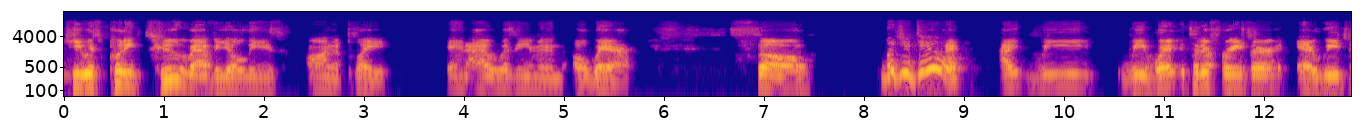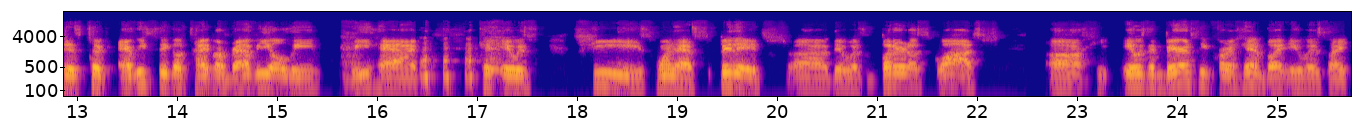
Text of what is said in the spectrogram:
He was putting two raviolis on a plate and I wasn't even aware. So what'd you do? I, I we we went to the freezer and we just took every single type of ravioli we had. it was cheese, one had spinach, uh, there was butternut squash. Uh, it was embarrassing for him, but it was like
